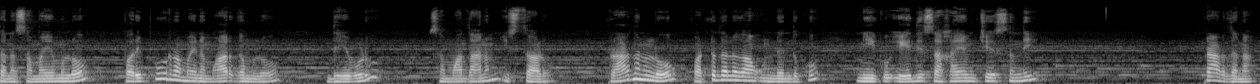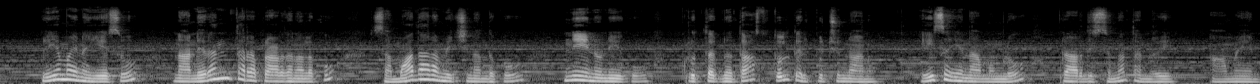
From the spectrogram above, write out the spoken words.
తన సమయంలో పరిపూర్ణమైన మార్గంలో దేవుడు సమాధానం ఇస్తాడు. ప్రార్థనలో పట్టుదలగా ఉండేందుకు నీకు ఏది సహాయం చేస్తుంది? ప్రార్థన. ప్రియమైన యేసు నా నిరంతర ప్రార్థనలకు సమాధానం ఇచ్చినందుకు నేను నీకు కృతజ్ఞతాస్థుతులు తెలుపుచున్నాను. ఏసయ్య నామంలో ప్రార్థిస్తున్న తండ్రి. ఆమెన్.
